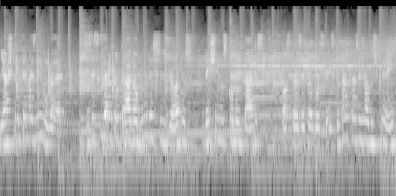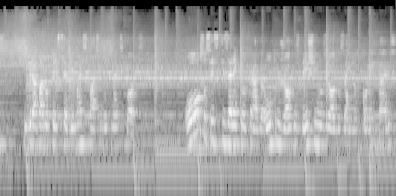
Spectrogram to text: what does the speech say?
e acho que não tem mais nenhum, galera. Se vocês quiserem que eu traga algum desses jogos, deixem nos comentários, posso trazer pra vocês, eu quero trazer jogos diferentes e gravar no PC é bem mais fácil do que no Xbox. Ou se vocês quiserem que eu traga outros jogos, deixem os jogos aí nos comentários,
